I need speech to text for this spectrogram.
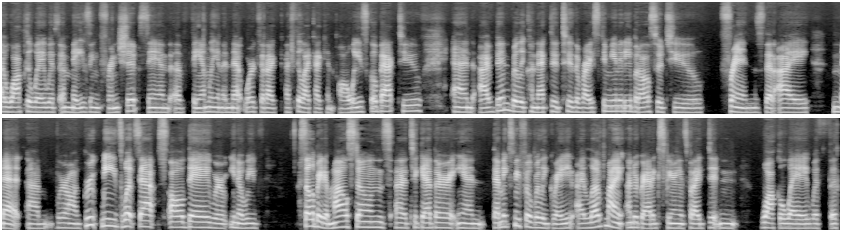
I walked away with amazing friendships and a family and a network that I, I feel like I can always go back to. And I've been really connected to the Rice community, but also to friends that I met. Um, we're on GroupMe's, WhatsApps all day. We're, you know, we've celebrated milestones uh, together, and that makes me feel really great. I loved my undergrad experience, but I didn't walk away with the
